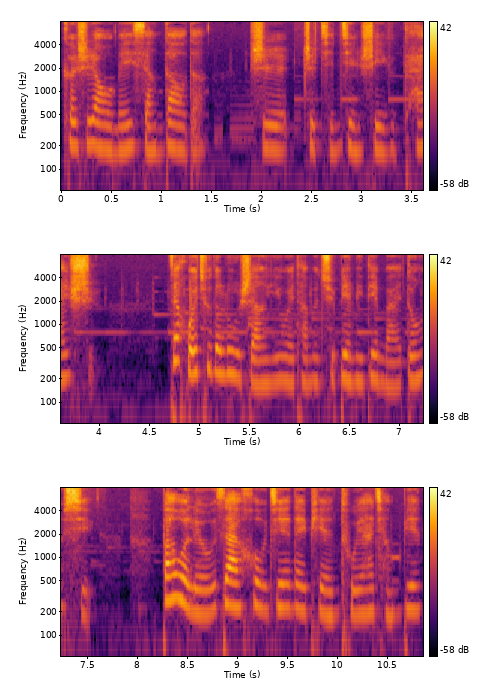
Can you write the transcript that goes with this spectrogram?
可是让我没想到的是，这仅仅是一个开始。在回去的路上，因为他们去便利店买东西，把我留在后街那片涂鸦墙边。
